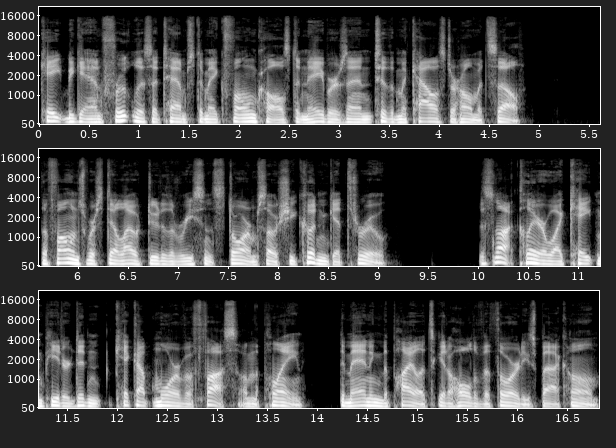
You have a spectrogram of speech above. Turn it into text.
Kate began fruitless attempts to make phone calls to neighbors and to the McAllister home itself. The phones were still out due to the recent storm, so she couldn't get through. It's not clear why Kate and Peter didn't kick up more of a fuss on the plane, demanding the pilots get a hold of authorities back home.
